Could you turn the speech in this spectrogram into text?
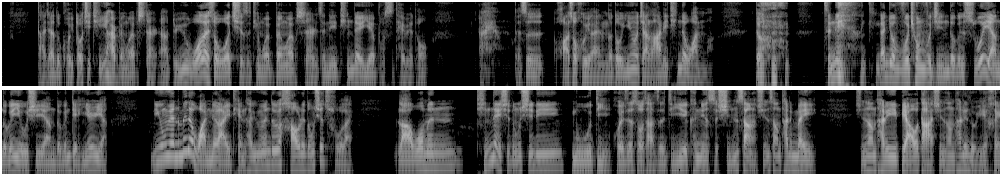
大家都可以多去听一下 Ben Webster 啊。对于我来说，我其实听 Ben Webster 真的听得也不是特别多。哎呀。但是话说回来，那么多音乐家哪里听得完嘛？都真的感觉无穷无尽，都跟书一样，都跟游戏一样，都跟电影一样。你永远都没得完的那一天，它永远都有好的东西出来。那我们听那些东西的目的，或者说啥子？第一肯定是欣赏，欣赏它的美，欣赏它的表达，欣赏它的内核。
